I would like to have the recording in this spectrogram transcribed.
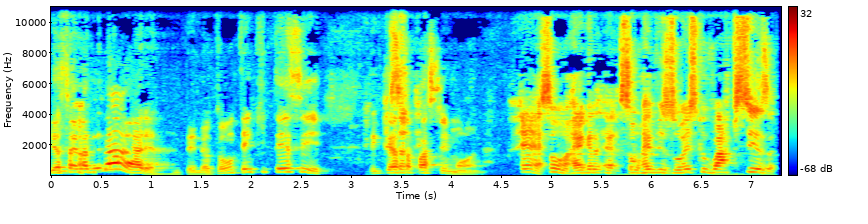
ia sair lá dentro da área, entendeu? Então tem que ter esse, tem que ter essa, essa parcimônia. É, são regras, é, são revisões que o VAR precisa.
